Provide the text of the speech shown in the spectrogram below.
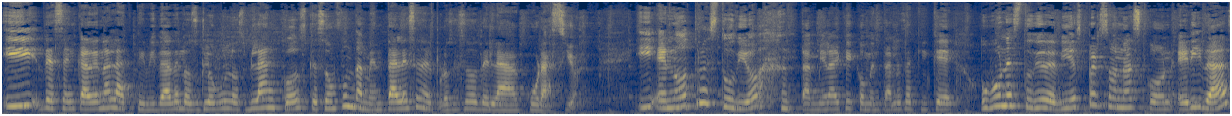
y desencadena la actividad de los glóbulos blancos que son fundamentales en el proceso de la curación. Y en otro estudio, también hay que comentarles aquí que hubo un estudio de 10 personas con heridas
